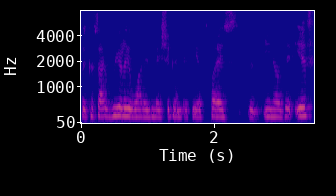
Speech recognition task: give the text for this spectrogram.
because I really wanted Michigan to be a place, that, you know, that if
